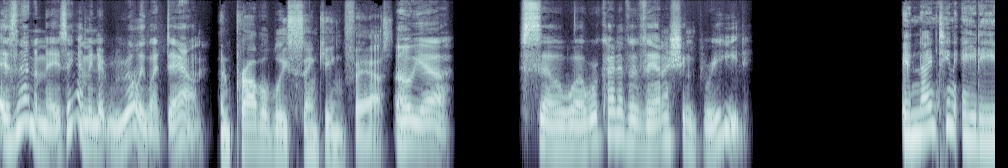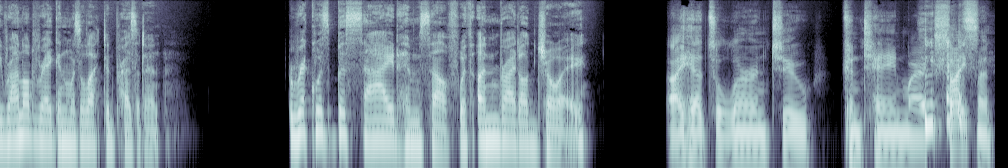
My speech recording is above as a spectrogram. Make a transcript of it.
Isn't that amazing? I mean, it really went down. And probably sinking fast. Oh, yeah. So uh, we're kind of a vanishing breed. In 1980, Ronald Reagan was elected president. Rick was beside himself with unbridled joy. I had to learn to contain my Yes. excitement.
